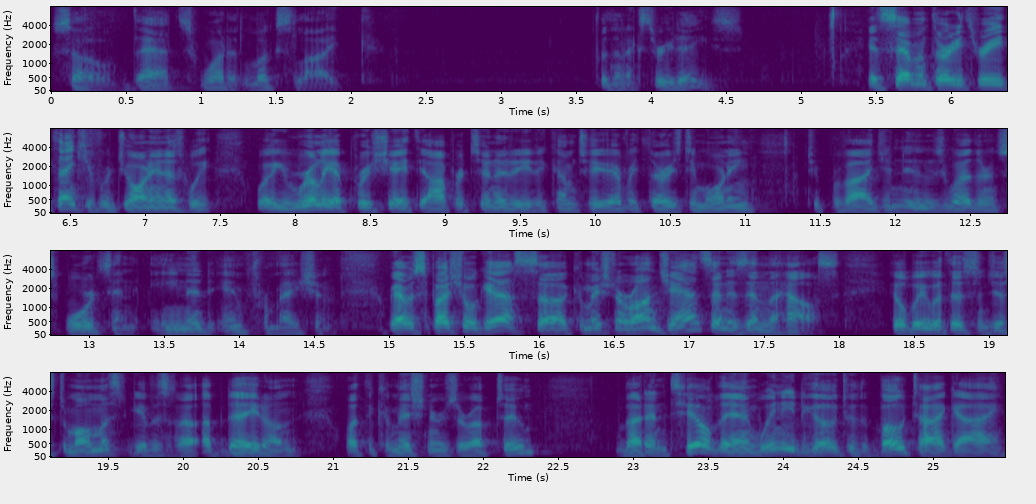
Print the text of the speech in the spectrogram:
So that's what it looks like for the next three days. It's 7:33. Thank you for joining us. We we really appreciate the opportunity to come to you every Thursday morning to provide you news, weather, and sports and Enid information. We have a special guest. Uh, Commissioner Ron Janzen is in the house. He'll be with us in just a moment to give us an update on what the commissioners are up to. But until then, we need to go to the bow tie guy,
